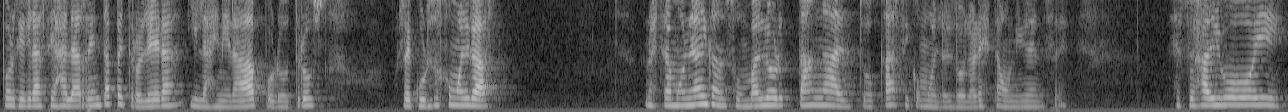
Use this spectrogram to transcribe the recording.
porque gracias a la renta petrolera y la generada por otros recursos como el gas, nuestra moneda alcanzó un valor tan alto, casi como el del dólar estadounidense. Eso es algo hoy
